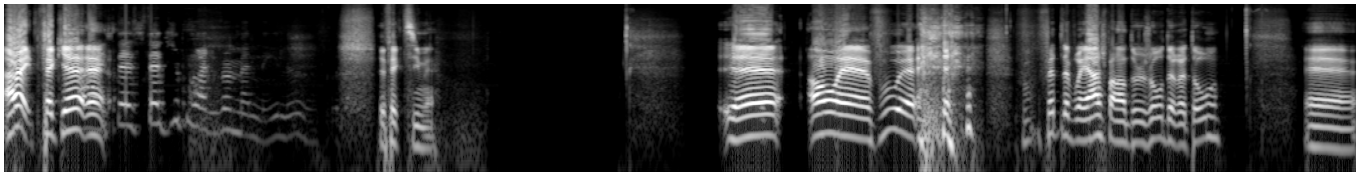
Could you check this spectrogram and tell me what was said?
Alright, fait que. euh, Ouais, c'était- dû pour arriver moment donné, là. Effectivement. Euh, oh, euh, vous, euh, vous faites le voyage pendant deux jours de retour. Euh,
